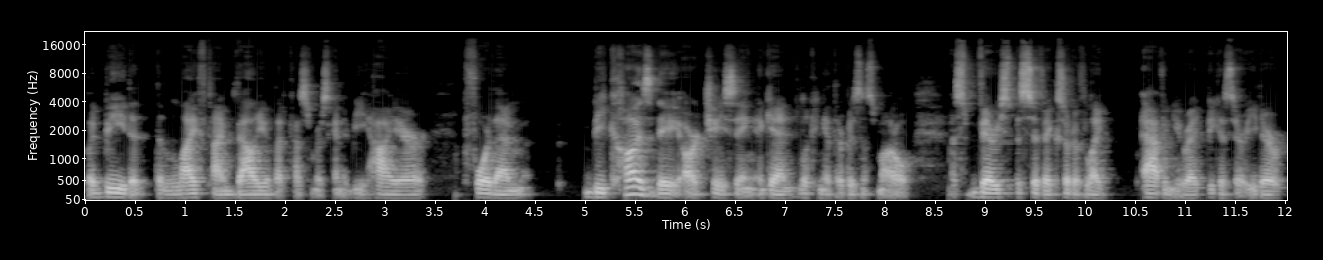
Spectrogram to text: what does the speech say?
But B, that the lifetime value of that customer is going to be higher for them because they are chasing, again, looking at their business model, a very specific sort of like avenue, right? Because they're either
